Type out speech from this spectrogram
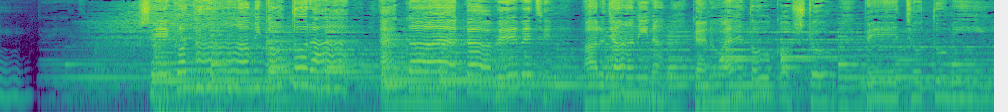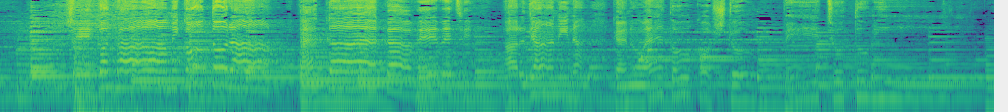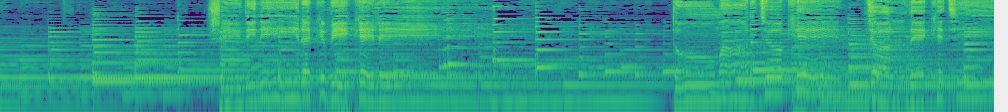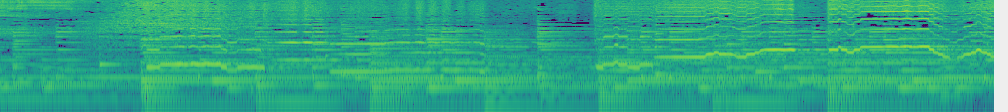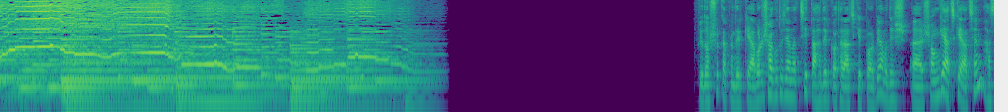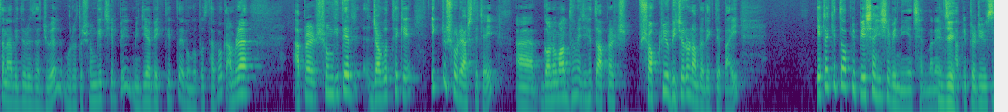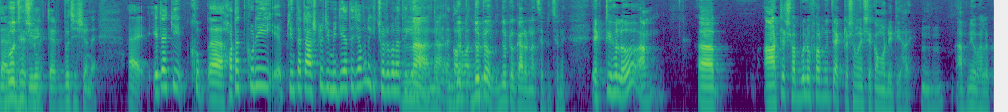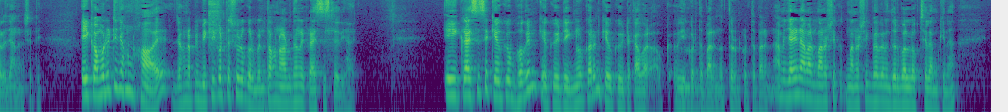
সে কথা আমি কত রাত একা একা ভেবেছি আর জানি না কেন এত কষ্ট পেয়েছ তুমি। সে কথা আমি কত রাত একা একা ভেবেছি, আর জানি না কেন এত কষ্ট পেয়েছ তুমি। সেদিনের এক বিকেলে তোমার চোখে জল দেখেছি। প্রিয় দর্শক আপনাদেরকে আবারও স্বাগত জানাচ্ছি তাহাদের কথার আজকের পর্বে। আমাদের সঙ্গে আজকে আছেন হাসান আবিদুর রেজা জুয়েল মূলত সংগীত শিল্পী মিডিয়া ব্যক্তিত্ব এবং উপস্থাপক। আমরা আপনার সঙ্গীতের জগৎ থেকে একটু সরে আসতে চাই। গণমাধ্যমে যেহেতু আপনার সক্রিয় বিচরণ আমরা দেখতে পাই এটাকে তো আপনি পেশা হিসেবে নিয়েছেন মানে আপনি প্রডিউসার ডিরেক্টর বুঝে শুনে। এটা কি খুব হঠাৎ করেই চিন্তাটা আসলো যে মিডিয়াতে যাব নাকি ছোটবেলা থেকে না না দুটো- দুটো কারণ আছে পিছনে। একটি হলো আর্টের সবগুলো ফর্মই তো একটা সময় সে কমোডিটি হয়। আপনিও ভালো করে জানেন সেটি। এই কমোডিটি যখন হয়, যখন আপনি বিক্রি করতে শুরু করবেন, তখন অনেক ধরনের ক্রাইসিস তৈরি হয়। এই ক্রাইসিসে কেউ কেউ ভোগেন, কেউ কেউ এটা ইগনোর করেন, কেউ কেউ এটা কাভার ইয়ে করতে পারেন, উত্তরণ করতে পারেন। আমি জানি না আমার মানসিক, মানসিকভাবে আমি দুর্বল লোক ছিলাম কিনা।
